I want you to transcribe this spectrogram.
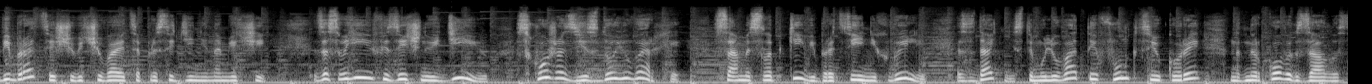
Вібрація, що відчувається при сидінні на м'ячі, за своєю фізичною дією схожа з їздою верхи. Саме слабкі вібраційні хвилі здатні стимулювати функцію кори надниркових залоз,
